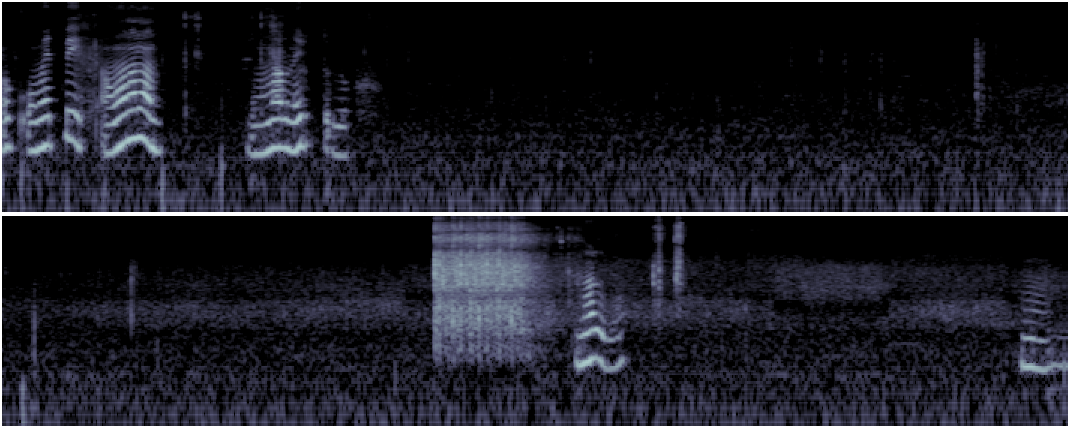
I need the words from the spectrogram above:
Hop Omet Bey aman aman. Bunlar ne lüktür yok. Nerede bu? Hmm.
